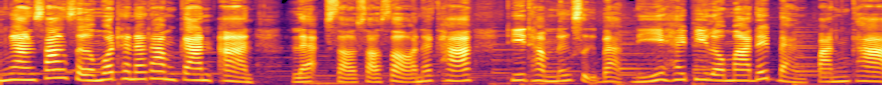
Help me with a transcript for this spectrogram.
นงานสร้างเสริมวัฒนธรรมการอ่าน และสสสนะคะ ที่ทำหนังสือแบบนี้ให้พี่เรามาได้แบ่งปันค่ะ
